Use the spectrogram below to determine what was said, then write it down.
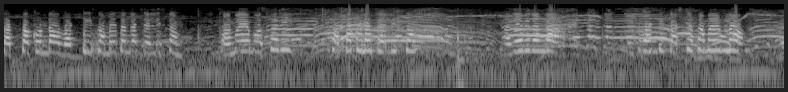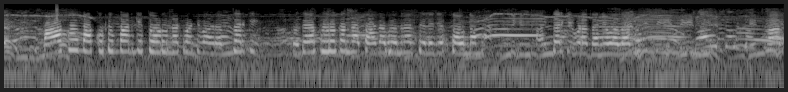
తప్పకుండా వడ్డీ సమేతంగా చెల్లిస్తాం సమయం వస్తుంది తప్పకుండా చెల్లిస్తాం అదేవిధంగా ఇటువంటి కష్ట సమయంలో మాకు మా కుటుంబానికి తోడున్నటువంటి వారందరికీ హృదయపూర్వకంగా పాదాభివందనాలు తెలియజేస్తా ఉన్నాము అందరికీ కూడా ధన్యవాదాలు आप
